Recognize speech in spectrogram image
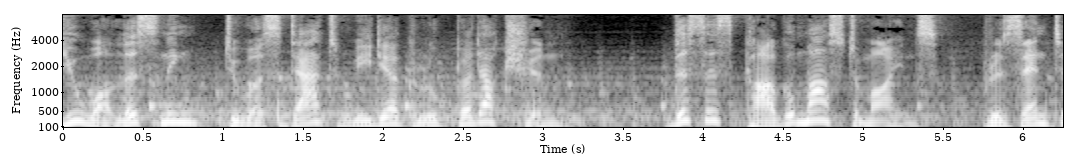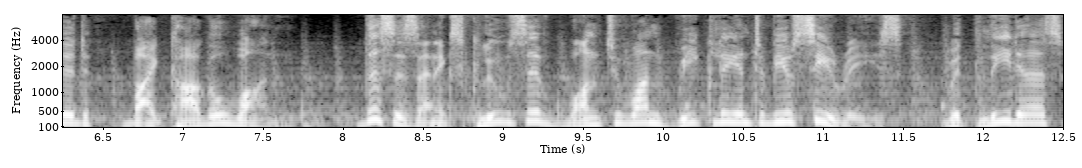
You are listening to a Stat Media Group production. This is Cargo Masterminds, presented by Cargo One. This is an exclusive one to one weekly interview series with leaders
